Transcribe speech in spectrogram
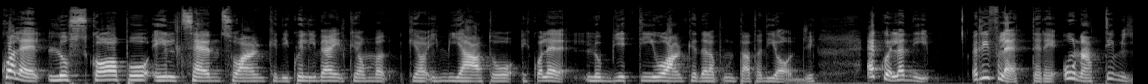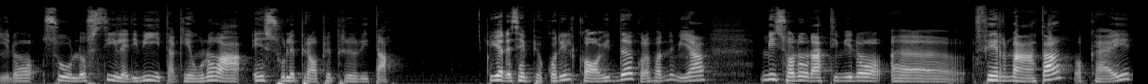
qual è lo scopo e il senso anche di quell'email che ho, che ho inviato e qual è l'obiettivo anche della puntata di oggi? È quella di riflettere un attimino sullo stile di vita che uno ha e sulle proprie priorità. Io, ad esempio, con il Covid, con la pandemia, mi sono un attimino eh, fermata, ok?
